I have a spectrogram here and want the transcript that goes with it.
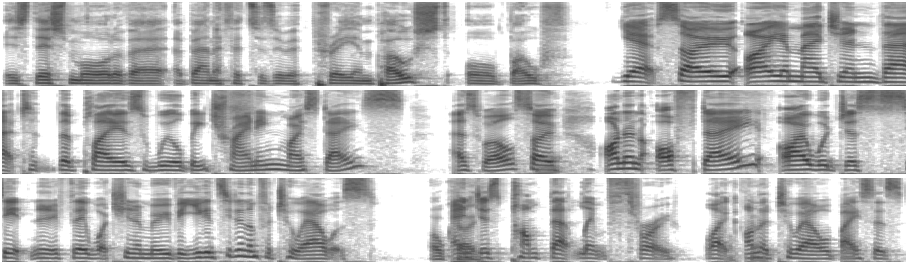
is this more of a, a benefit to do it pre and post or both? Yeah, so I imagine that the players will be training most days as well. So on an off day, I would just sit and if they're watching a movie, you can sit in them for two hours. Okay. And just pump that lymph through, like on a two hour basis.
